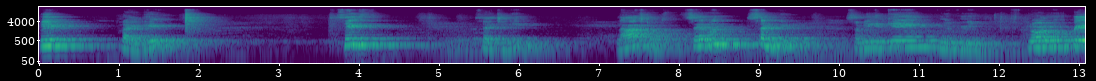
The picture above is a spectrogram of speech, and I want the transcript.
fifth Friday six Saturday last और सेवन संडे सभी लिखे अपनी अपनी नोटबुक पे।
